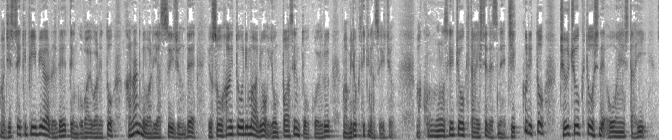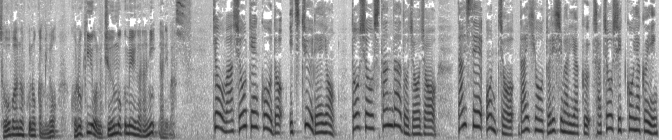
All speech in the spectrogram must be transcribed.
まあ、実績 PBR0.5 倍割れとかなりの割安水準で予想配当利回りを4%を超える、まあ、魅力的な水準。まあ、今後の成長を期待してですね、じっくりと中長期投資で応援したい相場の福の神のこの企業に注目銘柄になります。今日は証券コード1904東証スタンダード上場大成音調代表取締役社長執行役員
